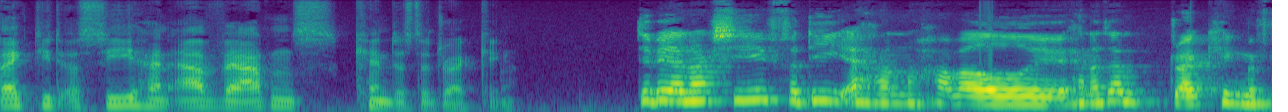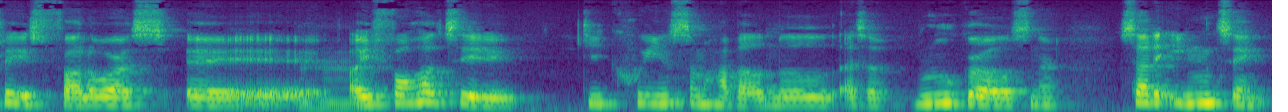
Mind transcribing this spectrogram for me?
rigtigt at sige, at han er verdens kendteste drag king? Det vil jeg nok sige, fordi at han har været, øh, han er den drag king med flest followers, øh, Mhm. mm-hmm. og i forhold til de queens, som har været med, altså Rue Girlsene, så er det ingenting.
